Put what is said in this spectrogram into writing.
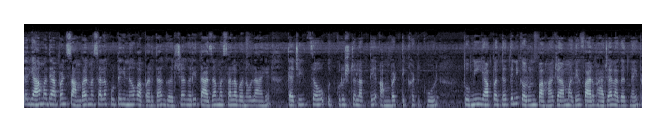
तर यामध्ये आपण सांबार मसाला कुठेही न वापरता घरच्या घरी ताजा मसाला बनवला आहे. त्याची चव उत्कृष्ट लागते. आंबट तिखट गोड. तुम्ही या पद्धतीने करून पहा ज्यामध्ये फार भाज्या लागत नाहीत.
